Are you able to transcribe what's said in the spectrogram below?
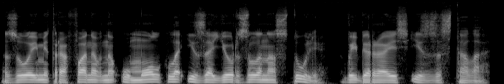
Зоя Митрофановна умолкла и заерзала на стуле, выбираясь из-за стола.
